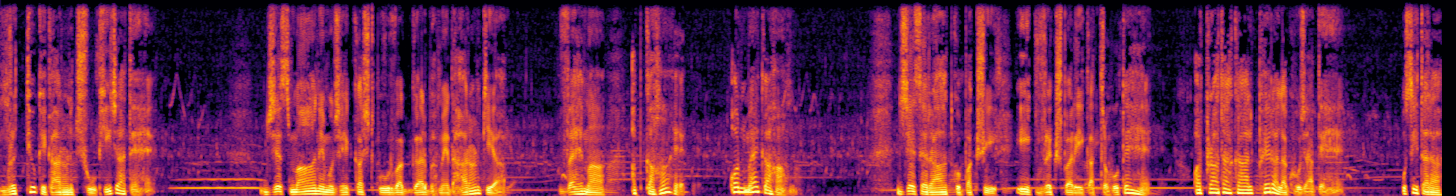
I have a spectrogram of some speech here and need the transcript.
मृत्यु के कारण छूट ही जाते हैं। जिस माँ ने मुझे कष्टपूर्वक गर्भ में धारण किया, वह माँ अब कहाँ है और मैं कहाँ हूँ? जैसे रात को पक्षी एक वृक्ष पर एकत्र होते हैं और प्रातःकाल फिर अलग हो जाते हैं, उसी तरह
